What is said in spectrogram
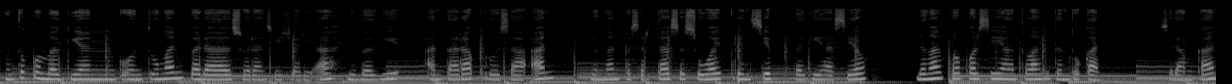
Untuk pembagian keuntungan pada asuransi syariah dibagi antara perusahaan dengan peserta sesuai prinsip bagi hasil dengan proporsi yang telah ditentukan. Sedangkan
